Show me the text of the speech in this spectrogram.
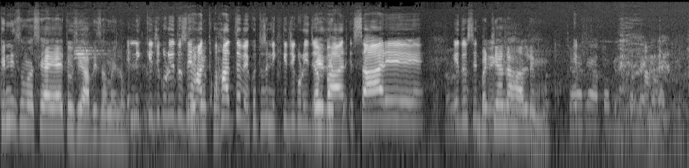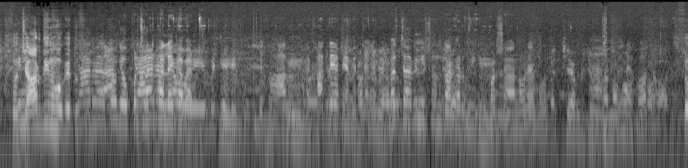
ਕਿੰਨੀ ਸਮੱਸਿਆ ਹੈ ਤੁਸੀਂ ਆਪ ਹੀ ਸਮਝ ਲਓ। ਇਹ ਨਿੱਕੀ ਜਿਹੀ ਕੁੜੀ ਤੁਸੀਂ ਹੱਥ। ਹੱਥ ਵੇਖੋ ਤੁਸੀਂ ਨਿੱਕੀ ਜਿਹੀ ਕੁੜੀ ਜਾਂ। ਬਾਹਰ ਸਾਰੇ ਇਹ ਤੁਸੀਂ ਬੱਚਿਆਂ ਦਾ ਹਾਲ ਦੇਖੋ। तो चार दिन हो गए ਤੁਸੀਂ रातों के ऊपर छत पर लेकर बैठे खाते थे बच्चा जब बच्चा भी नहीं सुनता गर्मी की परेशान हो रहा है बहुत ਸੋ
